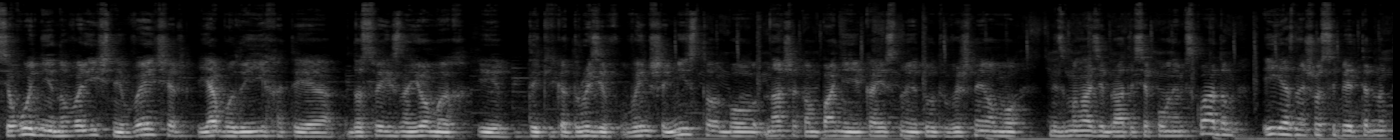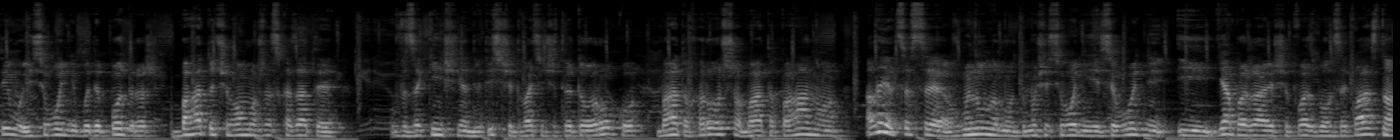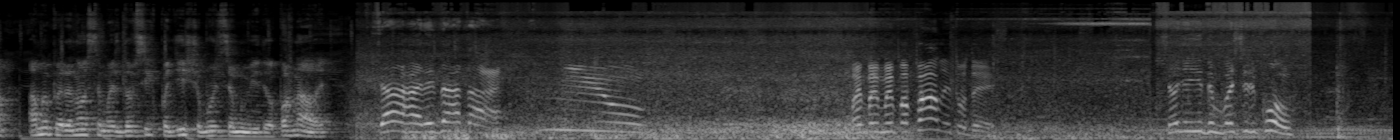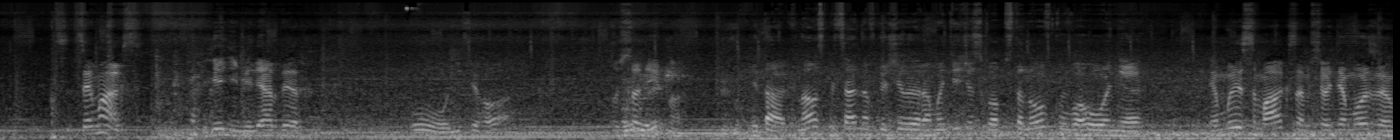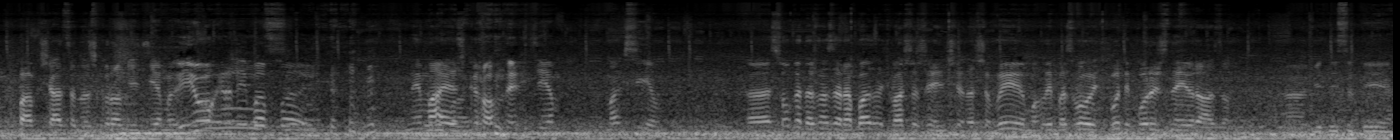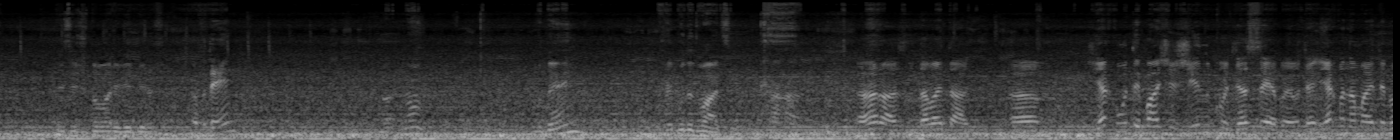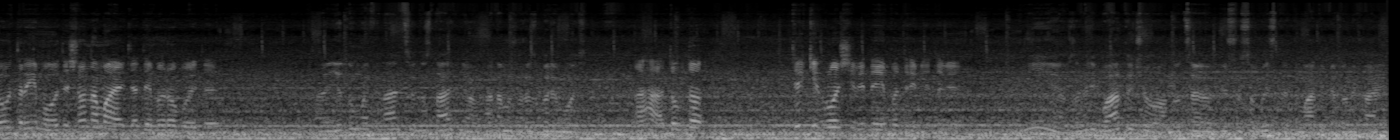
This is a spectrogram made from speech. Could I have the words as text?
Сьогодні новорічний вечір. Я буду їхати до своїх знайомих і декілька друзів в інше місто, бо наша компанія, яка існує тут в Вишневому, не змогла зібратися повним складом. І я знайшов собі альтернативу. І сьогодні буде подорож. Багато чого можна сказати в закінчення 2024 року. Багато хорошого, багато поганого. Але це все в минулому, тому що сьогодні є сьогодні. І я бажаю, щоб у вас було все класно. А ми переносимось до всіх подій, що будуть в цьому відео. Погнали! Тяга, ребята! Ми, ми, ми попали туди. Сьогодні їдемо в Васильков. Це- Це Макс. Геній мільярдер. О, ніфіга Ну, солідно. Итак, нам специально включили романтическую обстановку в вагоне. И мы с Максом сегодня можем пообщаться на скромные темы. Ёханый бабай! Немає скромних тем. Максим, е, сколько должна зарабатывать ваша женщина, щоб ви могли дозволити бути поруч з нею разом? А, від 10 тисяч доларів і більше. В день? Ну, в день хай буде 20. Ага. Гаразд, давай так. Е, яку ти бачиш жінку для себе? От як вона має тебе утримувати? Що вона має для тебе робити? А, Я думаю, фінансів достатньо, а там уже розберемося. Ага, тобто тільки гроші від неї потрібні тобі. Ні, взагалі багато чого, ну це більш особиста тематика, то нехай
